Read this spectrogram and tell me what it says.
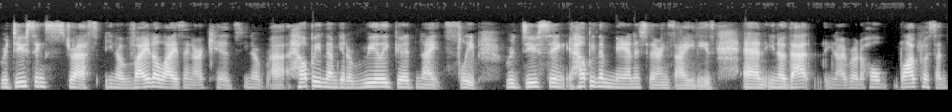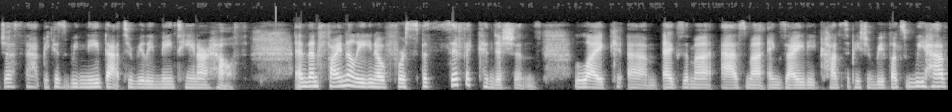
reducing stress, you know, vitalizing our kids, you know, uh, helping them get a really good night's sleep, reducing, helping them manage their anxieties. And, you know, that, you know, I wrote a whole blog post on just that because we need that to really maintain our health. And then finally, you know, for specific conditions like um, eczema, asthma, anxiety, constipation, reflux, we have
